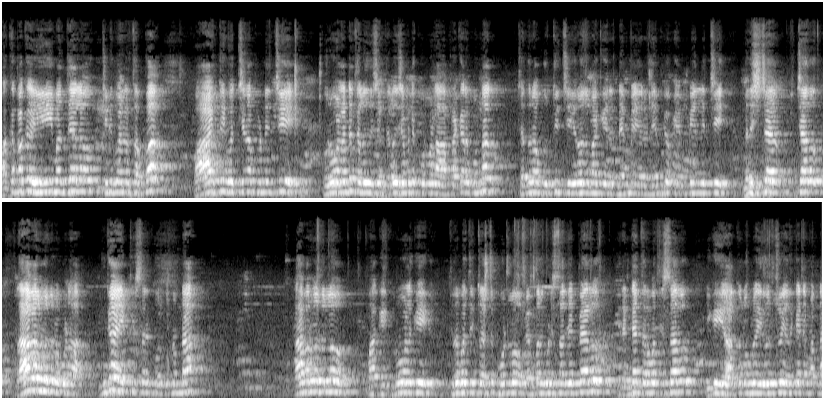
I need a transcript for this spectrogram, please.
పక్క పక్క ఈ మధ్యలో చిడిపోయిన తప్ప పార్టీ వచ్చినప్పటి నుంచి కురువాళ్ళు అంటే తెలుగుదేశం. తెలుగుదేశం అంటే కురువాళ్ళు ఆ ప్రకారం ఉన్నారు. చంద్రబాబు గుర్తించి ఈ రోజు మాకు రెండు ఎంపీ రెండు ఎంపీ ఒక ఎంపీలు ఇచ్చి మినిస్టర్ ఇచ్చారు. రాబోయే రోజుల్లో కూడా ఇంకా ఎక్కిస్తారని కోరుకుంటున్నా. రాబో రోజుల్లో మాకు గురువులకి తిరుపతి ట్రస్ట్ బోర్డులో మెంబర్ కూడా ఇస్తారని చెప్పారు. రెండే తర్వాత ఇస్తారు. ఇక ఈ ఆందోళనలో ఇవ్వచ్చు ఎందుకంటే మొన్న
